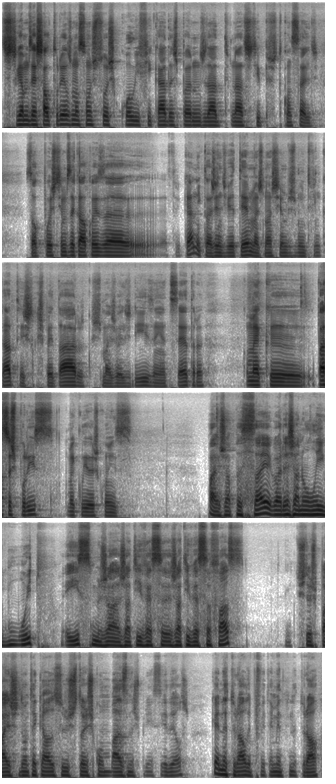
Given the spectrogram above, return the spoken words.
chegamos a esta altura, eles não são as pessoas qualificadas para nos dar determinados tipos de conselhos. Só que depois temos aquela coisa africana e que a gente devia ter, mas nós temos muito vincado, tens de respeitar o que os mais velhos dizem, etc. Como é que passas por isso? Como é que lidas com isso? Pá, eu já passei, agora já não ligo muito a isso, mas já, já, tive, essa, já tive essa fase. Os teus pais dão-te aquelas sugestões com base na experiência deles, que é natural, é perfeitamente natural.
